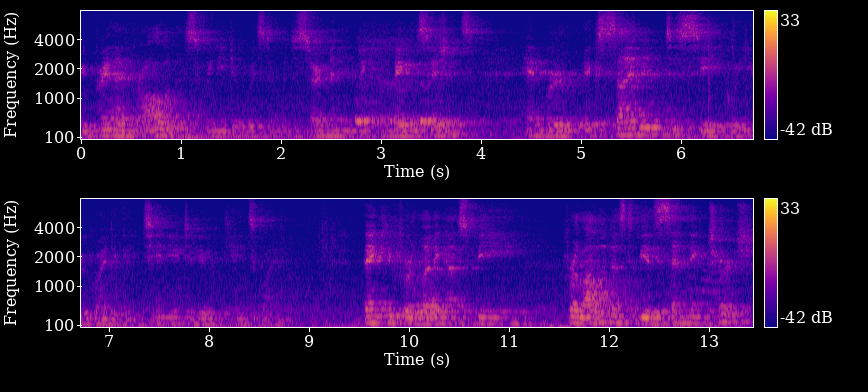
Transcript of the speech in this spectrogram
We pray that for all of us. We need your wisdom and discernment in making big decisions. And we're excited to see what you're going to continue to do in Kate's life. Thank you for letting us be, for allowing us to be a sending church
